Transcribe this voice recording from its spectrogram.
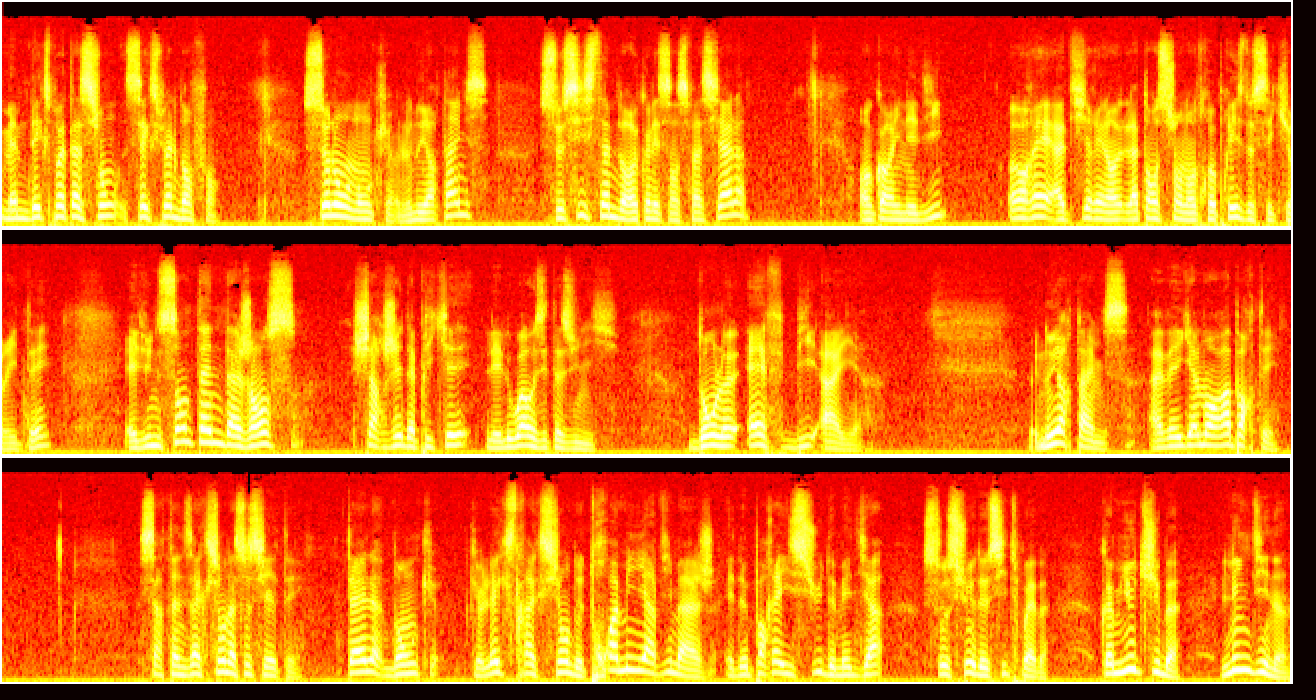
même d'exploitation sexuelle d'enfants. Selon le New York Times, ce système de reconnaissance faciale, encore inédit, aurait attiré l'attention d'entreprises de sécurité et d'une centaine d'agences chargées d'appliquer les lois aux États-Unis, dont le FBI. Le New York Times avait également rapporté certaines actions de la société, telles donc que l'extraction de 3 milliards d'images et de portraits issus de médias sociaux et de sites web, comme YouTube, LinkedIn,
